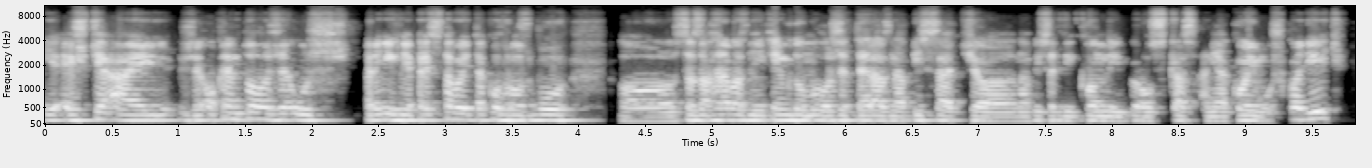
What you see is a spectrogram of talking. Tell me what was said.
je ešte aj, že okrem toho, že už pre nich nepredstavuje takú hrozbu uh, sa zahráva s niekým, kto môže teraz napísať, uh, napísať výkonný rozkaz a nejako im uškodiť,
